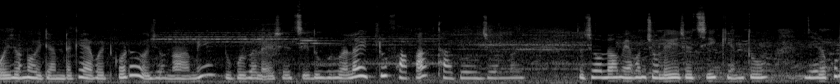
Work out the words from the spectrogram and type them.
ওই জন্য ওই টাইমটাকে অ্যাভয়েড করে ওই জন্য আমি দুপুরবেলা এসেছি। দুপুরবেলা একটু ফাঁকা থাকে ওই জন্যই। তো চলো আমি এখন চলে এসেছি, কিন্তু যেরকম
